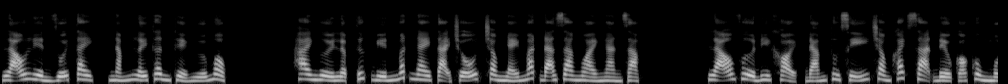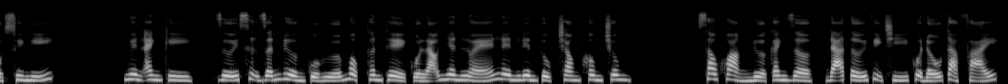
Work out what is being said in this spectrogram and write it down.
lão liền duỗi tay, nắm lấy thân thể hứa mộc. Hai người lập tức biến mất ngay tại chỗ trong nháy mắt đã ra ngoài ngàn dặm. Lão vừa đi khỏi, đám tu sĩ trong khách sạn đều có cùng một suy nghĩ. Nguyên Anh Kỳ, dưới sự dẫn đường của hứa mộc thân thể của lão nhân lóe lên liên tục trong không trung. Sau khoảng nửa canh giờ, đã tới vị trí của đấu tạp phái.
